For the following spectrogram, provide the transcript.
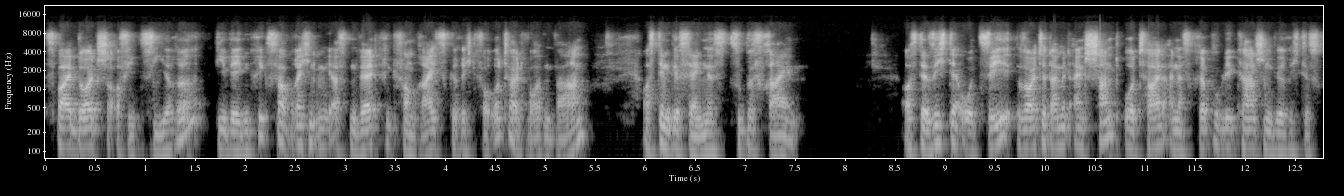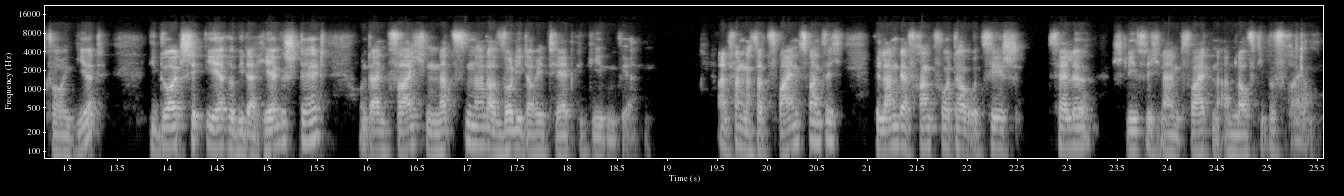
zwei deutsche Offiziere, die wegen Kriegsverbrechen im Ersten Weltkrieg vom Reichsgericht verurteilt worden waren, aus dem Gefängnis zu befreien. Aus der Sicht der OC sollte damit ein Schandurteil eines republikanischen Gerichtes korrigiert, die deutsche Ehre wiederhergestellt und ein Zeichen nationaler Solidarität gegeben werden. Anfang 1922 gelang der Frankfurter OC-Zelle schließlich in einem zweiten Anlauf die Befreiung.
